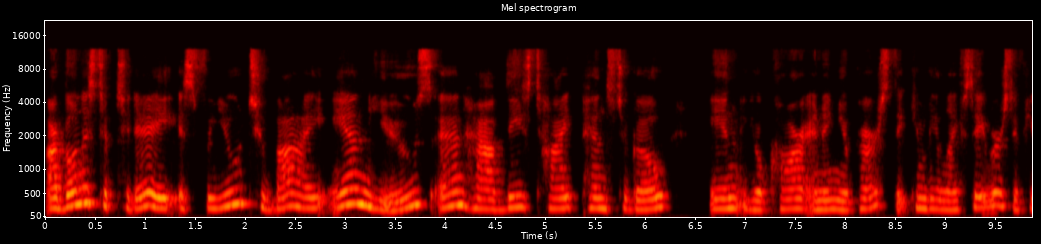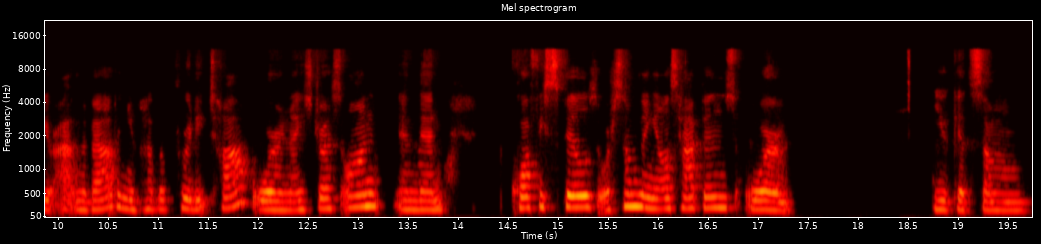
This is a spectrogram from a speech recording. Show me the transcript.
Our bonus tip today is for you to buy and use and have these Tide pens to go in your car and in your purse. They can be lifesavers if you're out and about and you have a pretty top or a nice dress on, and then coffee spills or something else happens, or you get some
